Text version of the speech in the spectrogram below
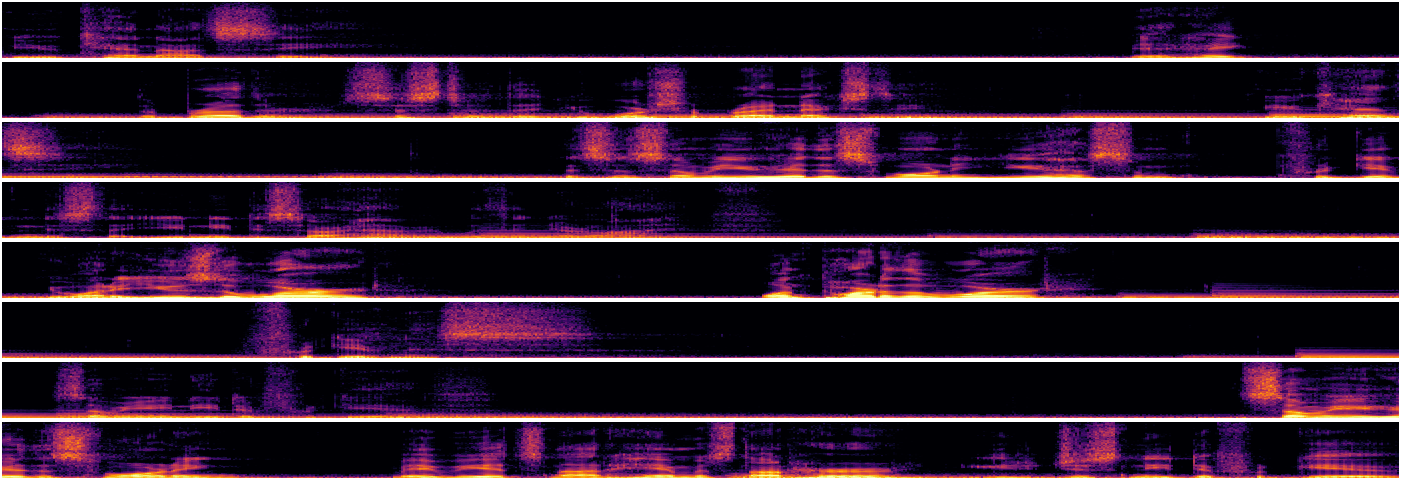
who you cannot see? Yet hate the brother, sister that you worship right next to you, you can't see. Listen, some of you here this morning, you have some forgiveness that you need to start having within your life. You want to use the word. One part of the word forgiveness. Some of you need to forgive. Some of you here this morning, maybe it's not him, it's not her. You just need to forgive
